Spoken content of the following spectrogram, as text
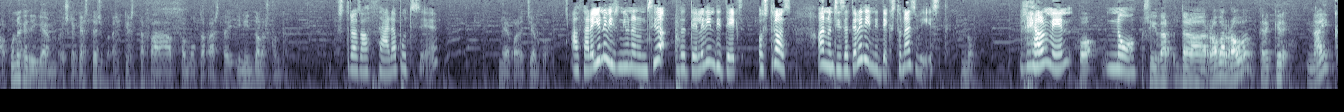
Alguna que diguem, és que aquesta, és, aquesta fa, fa molta pasta i ni et dones compte. Ostres, al Zara potser... Mira, per exemple. Al Zara jo no he vist ni un anunci de, de tele d'Inditex. Ostres, anuncis de tele d'Inditex, tu n'has vist? No. Realment, Però, no. o sigui, de, de roba, roba, crec que Nike,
